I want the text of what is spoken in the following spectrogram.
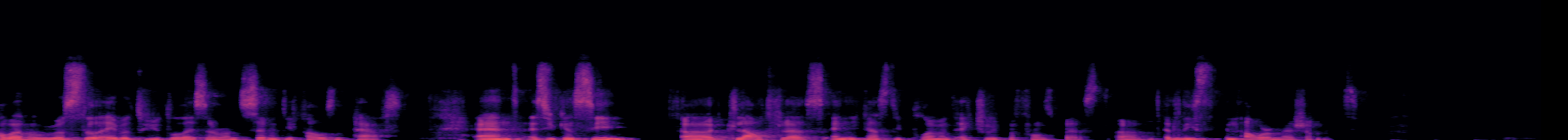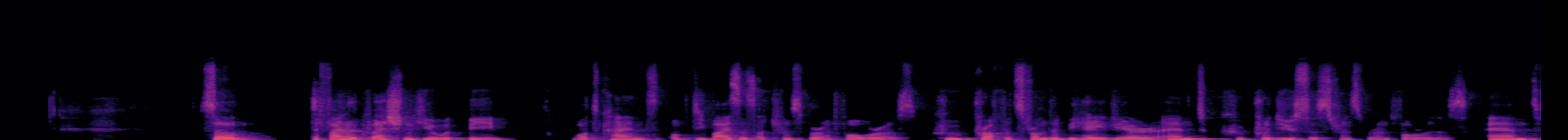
However, we were still able to utilize around 70,000 paths. And as you can see, uh, Cloudflare's Anycast deployment actually performs best, uh, at least in our measurements. So the final question here would be, what kind of devices are transparent forwarders? Who profits from the behavior and who produces transparent forwarders? And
